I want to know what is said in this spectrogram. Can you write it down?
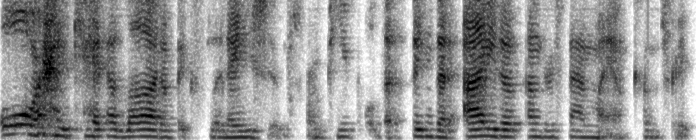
Or I get a lot of explanations from people that think that I don't understand my own country.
